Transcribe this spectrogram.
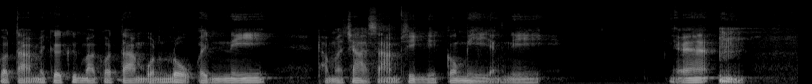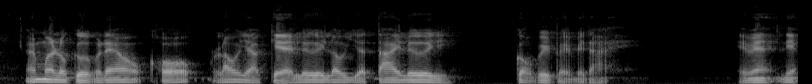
ก็ตาม ไม่เกิดขึ้นมาก็ตามบนโลกใบนี้ ธรรมชาติสามสิ่งนี้ก็มีอย่างนี้เนไหมฮะ เมื่อเราเกิดมาแล้ว ขอเราอย่าแก่เลย เราอย่าตายเลย ก็ไปไปไม่ได้ เห็นไหมเนี่ย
